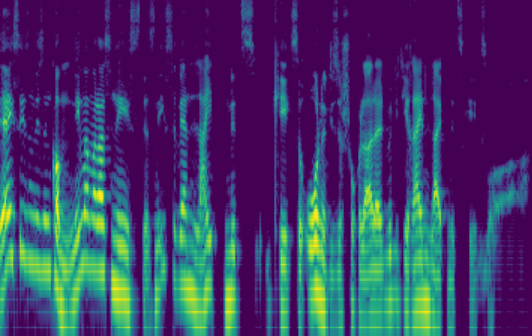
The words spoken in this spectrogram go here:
ja, ich sehe es 'n bisschen kommen. Nehmen wir mal das nächste. Das nächste wären Leibniz-Kekse ohne diese Schokolade, halt wirklich die reinen Leibniz-Kekse. Boah.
